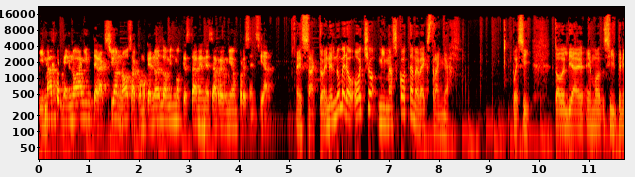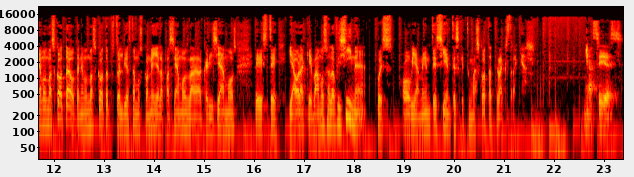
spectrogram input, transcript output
y más porque no hay interacción, ¿no? O sea, como que no es lo mismo que estar en esa reunión presencial. Exacto. En el número 8, mi mascota me va a extrañar pues sí, todo el día hemos, si teníamos mascota o tenemos mascota, pues todo el día estamos con ella, la paseamos, la acariciamos, este, y ahora que vamos a la oficina, pues obviamente sientes que tu mascota te va a extrañar. Así es.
